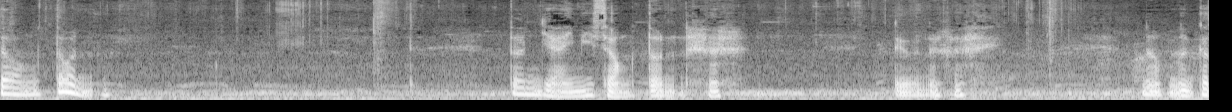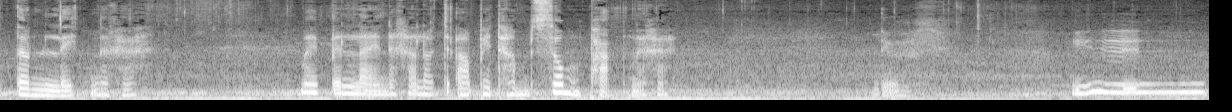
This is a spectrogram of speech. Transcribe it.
สองต้น ต้นใหญ่มีสองต้นฮะดูนะคะ นอกนั้นก็ต้นเล็กนะคะ ไม่เป็นไรนะคะ เราจะเอาไปทำส้มผักนะคะ เดี๋ยวยืด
